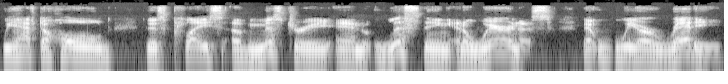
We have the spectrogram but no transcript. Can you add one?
we have to hold this place of mystery and listening and awareness that we are ready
